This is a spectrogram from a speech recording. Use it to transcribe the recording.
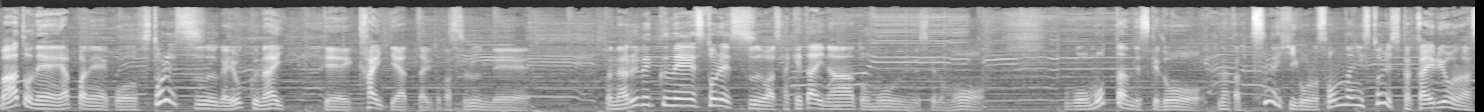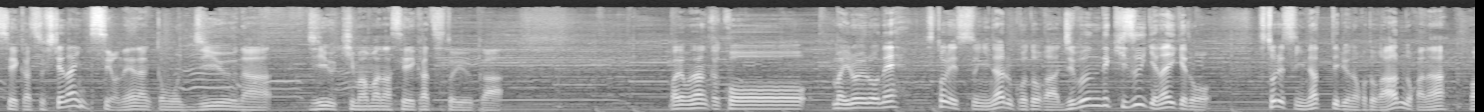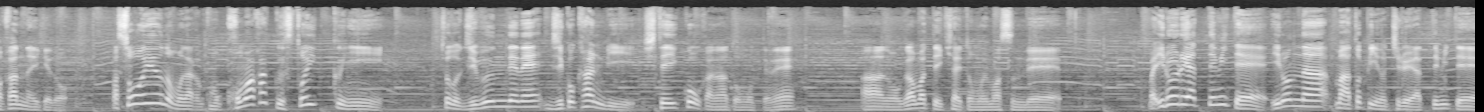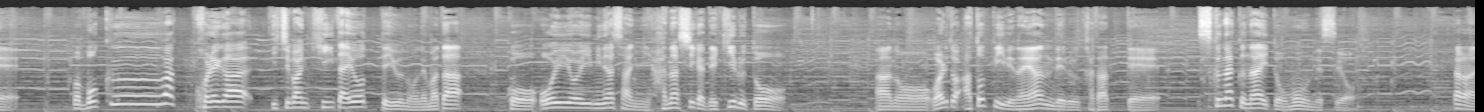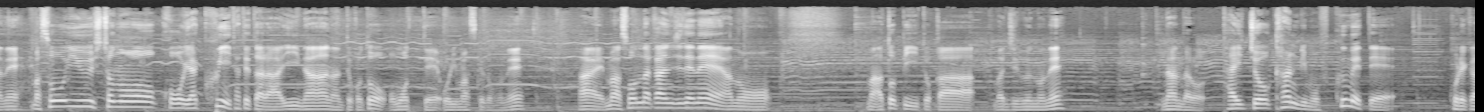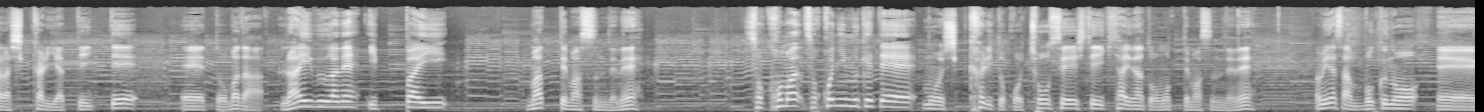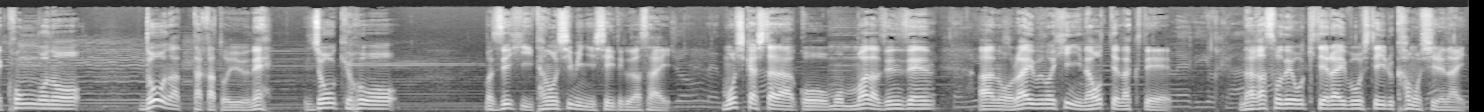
まああとねやっぱねこうストレスが良くないって書いてあったりとかするんで、まあなるべくねストレスは避けたいなと思うんですけども僕思ったんですけどなんか常日頃そんなにストレス抱えるような生活してないんですよね。なんかもう自由な自由気ままな生活というか。まあでもなんかこうまあいろいろねストレスになることが自分で気づいてないけどストレスになってるようなことがあるのかな？わかんないけど、まあ、そういうのもなんかもう細かくストイックにちょっと自分でね自己管理していこうかなと思ってね。あの頑張っていきたいと思いますんで、いろいろやってみていろんな、まあ、アトピーの治療やってみて、まあ、僕はこれが一番効いたよっていうのをねまたこうおいおい皆さんに話ができるとあの割とアトピーで悩んでる方って少なくないと思うんですよ。だからね、まあ、そういう人のこう役に立てたらいいなーなんてことを思っておりますけどもね。はい。まあそんな感じでねあの、まあ、アトピーとか、まあ、自分のねなんだろう体調管理も含めてこれからしっかりやっていってえっ、とまだライブがねいっぱい待ってますんでね。そこまそこに向けてもうしっかりとこう調整していきたいなと思ってますんでね。皆さん僕の、えー今後のどうなったかというね状況を、まあ、ぜひ楽しみにしていてください。もしかしたらこうもうまだ全然あのライブの日に治ってなくて長袖を着てライブをしているかもしれない、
